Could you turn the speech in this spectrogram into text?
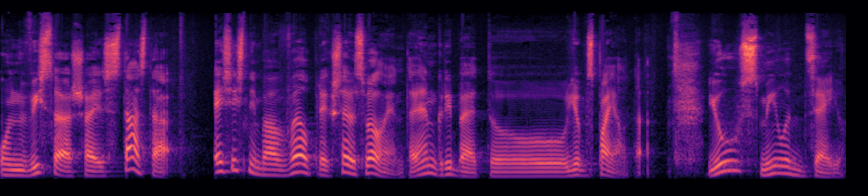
Un visā šajā stāstā es īstenībā vēl priekš sevis vēl vienu tēmu gribētu jums pajautāt. Jūs mīlat dzēju.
